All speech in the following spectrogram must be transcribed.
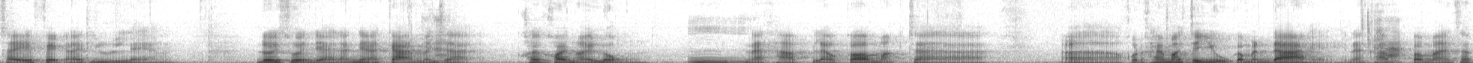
ใช้เอฟเฟกอะไรที่รุนแรง โดยส่วนใหญ่แล้วเนี่ยอาการมันจะค่อยๆน้อยลงอืม นะครับแล้วก็มักจะเอ่อคนไข้มักจะอยู่กับมันได้นะครับค่ะประมาณสัก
